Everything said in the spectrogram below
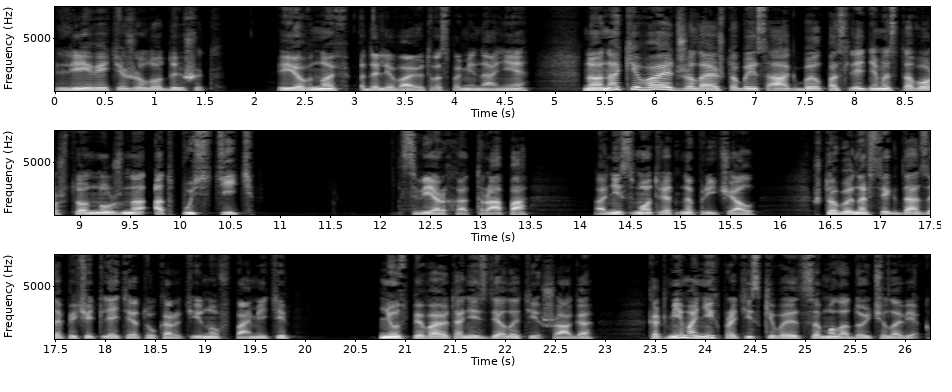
Ливи тяжело дышит. Ее вновь одолевают воспоминания, но она кивает, желая, чтобы Исаак был последним из того, что нужно отпустить. Сверха трапа они смотрят на причал, чтобы навсегда запечатлеть эту картину в памяти. Не успевают они сделать и шага, как мимо них протискивается молодой человек.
